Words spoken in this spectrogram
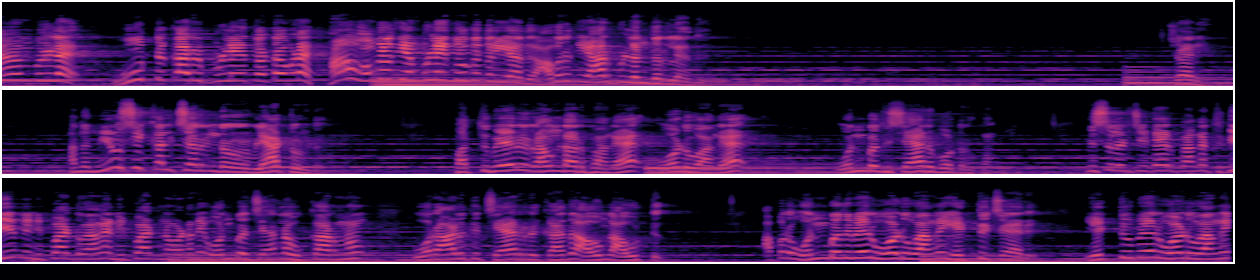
என் பிள்ளை. வீட்டுக்காரர் பிள்ளைய தொட்டா கூட ஆ உங்களுக்கு என் பிள்ளைய தூக்க தெரியாது. அவருக்கு யார் பிள்ளைன்னு தெரியல அது. சரி. அந்த மியூசிக் கல்ச்சர் என்ற ஒரு விளையாட்டு உண்டு. பத்து பேர் ரவுண்டா இருப்பாங்க ஓடுவாங்க. ஒன்பது சேர் போட்டிருக்கும். விசில் அடிச்சுட்டே இருப்பாங்க திடீர்னு நிப்பாட்டுவாங்க நிப்பாட்டின உடனே ஒன்பது சேர்ல உட்காரணும். ஒரு ஆளுக்கு சேர் இருக்காது அவங்க அவுட்டு அப்புறம் ஒன்பது பேர் ஓடுவாங்க எட்டு சேரு எட்டு பேர் ஓடுவாங்க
